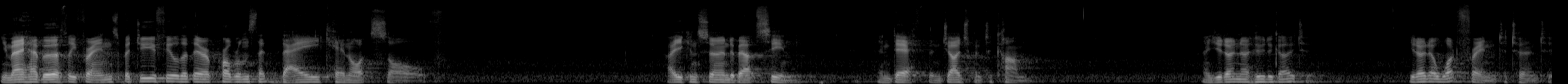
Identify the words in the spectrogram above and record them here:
You may have earthly friends, but do you feel that there are problems that they cannot solve? Are you concerned about sin and death and judgment to come? and you don't know who to go to. You don't know what friend to turn to.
